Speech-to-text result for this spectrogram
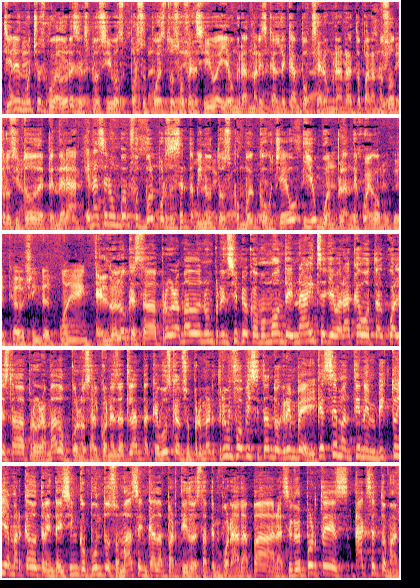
Tienen muchos jugadores explosivos, por supuesto, su ofensiva y a un gran mariscal de campo. Será un gran reto para nosotros y todo dependerá en hacer un buen fútbol por 60 minutos, con buen cocheo y un buen plan de juego. El duelo que estaba programado en un principio como Monday Night se llevará a cabo tal cual estaba programado, con los halcones de Atlanta que buscan su primer triunfo visitando a Green Bay, que se mantiene invicto y ha marcado 35 puntos o más en cada partido esta temporada. Para Sir Deportes, Axel Tomán.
